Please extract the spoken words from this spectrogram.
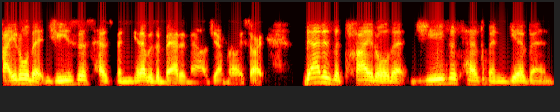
title that Jesus has been, that was a bad analogy. I'm really sorry. That is a title that Jesus has been given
